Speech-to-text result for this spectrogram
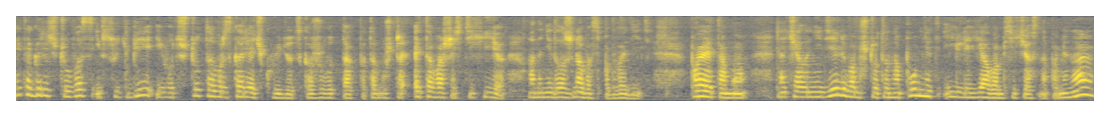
это говорит, что у вас и в судьбе, и вот что-то в раскорячку идет, скажу вот так, потому что это ваша стихия, она не должна вас подводить. Поэтому начало недели вам что-то напомнит, или я вам сейчас напоминаю,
